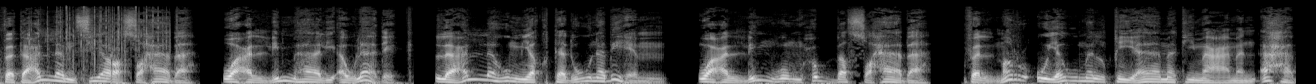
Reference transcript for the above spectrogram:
فتعلم سير الصحابة وعلمها لأولادك لعلهم يقتدون بهم وعلمهم حب الصحابة فالمرء يوم القيامة مع من أحب.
